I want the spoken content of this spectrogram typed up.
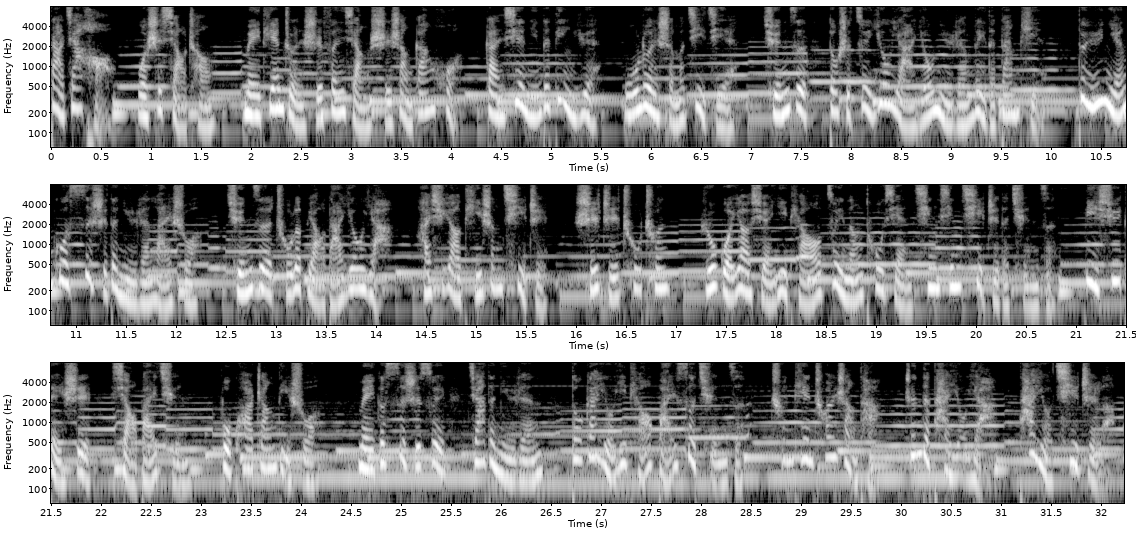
大家好，我是小程，每天准时分享时尚干货。感谢您的订阅。无论什么季节，裙子都是最优雅、有女人味的单品。对于年过四十的女人来说，裙子除了表达优雅，还需要提升气质。时值初春，如果要选一条最能凸显清新气质的裙子，必须得是小白裙。不夸张地说，每个四十岁加的女人都该有一条白色裙子，春天穿上它。真的太优雅，太有气质了。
